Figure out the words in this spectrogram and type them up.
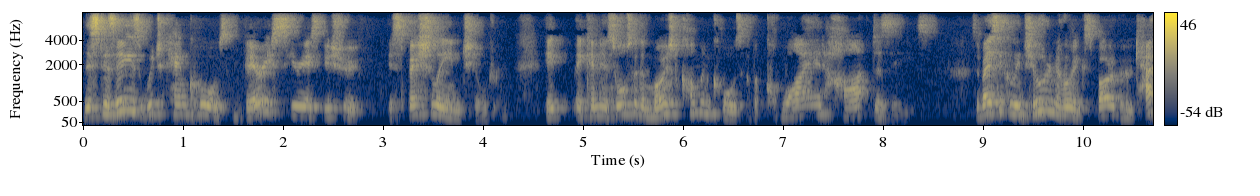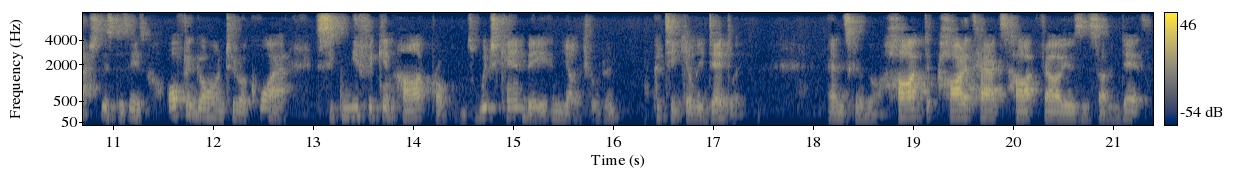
This disease, which can cause very serious issues, especially in children, it, it can, is also the most common cause of acquired heart disease. So basically, children who, expo- who catch this disease often go on to acquire significant heart problems, which can be, in young children, particularly deadly. And it's going to be heart, heart attacks, heart failures, and sudden death.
